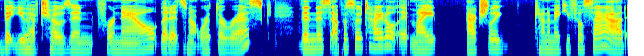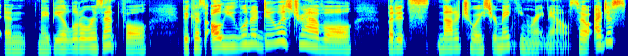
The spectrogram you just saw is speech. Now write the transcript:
but you have chosen for now that it's not worth the risk, then this episode title, it might actually kind of make you feel sad and maybe a little resentful because all you want to do is travel but it's not a choice you're making right now. So I just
